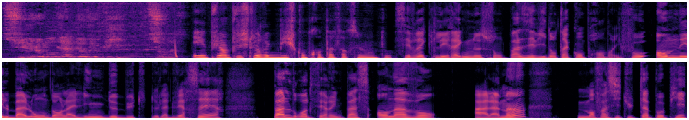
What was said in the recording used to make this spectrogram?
suivez le mondial de rugby Et puis en plus, le rugby, je comprends pas forcément tout. C'est vrai que les règles ne sont pas évidentes à comprendre. Il faut emmener le ballon dans la ligne de but de l'adversaire, pas le droit de faire une passe en avant à la main, mais enfin si tu tapes au pied,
